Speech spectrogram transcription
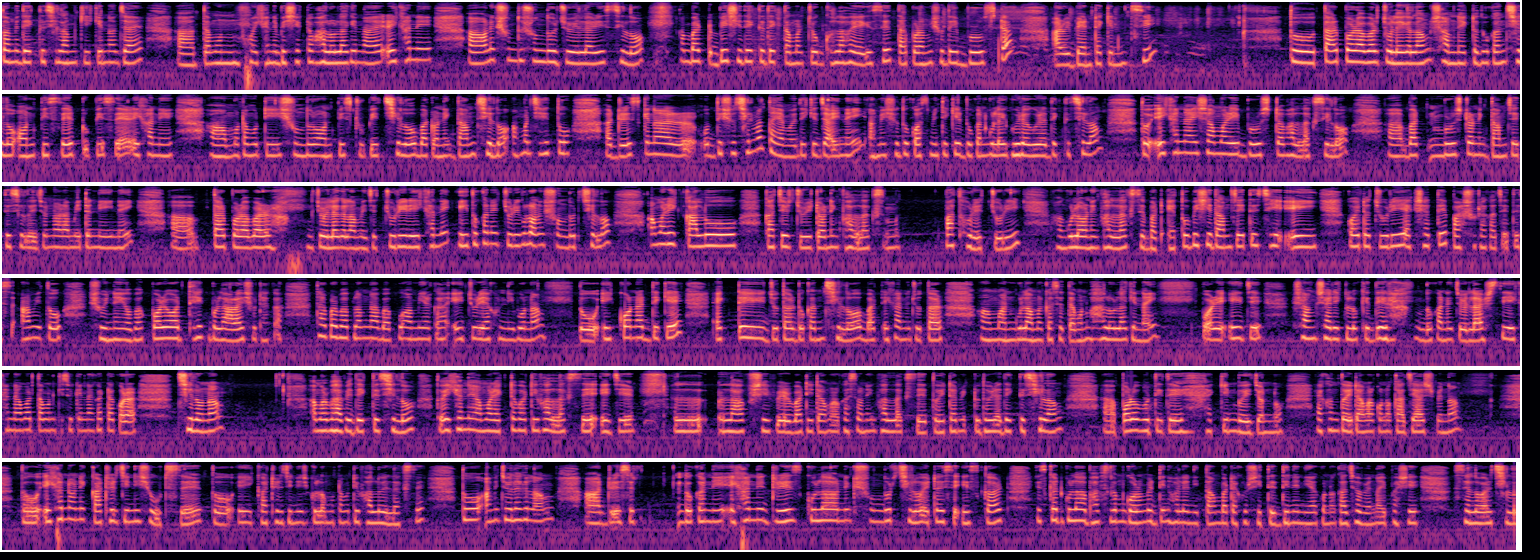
তো আমি দেখতেছিলাম কি কেনা যায়। তেমন ওইখানে বেশি একটা ভালো লাগে না। এইখানে অনেক সুন্দর সুন্দর জুয়েলারি ছিল। বাট বেশি দেখতে দেখতে আমার চোখ ঘোলা হয়ে গেছে। তারপর আমি শুধু এই ব্রুজটা আর ওই ব্যান্ডটা কিনেছি। তো তারপর আবার চলে গেলাম। সামনে একটা দোকান ছিল অন পিসের টু পিসের এখানে মোটামুটি সুন্দর অন পিস টু পিস ছিল বাট অনেক দাম ছিল। আমার যেহেতু ড্রেস কেনার উদ্দেশ্য ছিল না, তাই আমি ওইদিকে যাই নাই। আমি শুধু কসমেটিকের দোকানগুলোই ঘুরে ঘুরে দেখতেছিলাম। তো এইখানে এসে আমার এই ব্রুশটা ভালো লাগছিল। বাট ব্রুশটা অনেক দাম চাইতেছিল, এই জন্য আর আমি এটা নেই নাই। তারপর আবার চলে গেলাম এই যে চুড়ির এইখানে। এই দোকানের চুড়িগুলো অনেক সুন্দর ছিল। আমার এই কালো কাচের চুড়িটা অনেক ভালো লাগছে। পাথরের চুড়ি। গুলো অনেক ভালো লাগছে বাট এত বেশি দাম চাইতেছে এই কয়টা চুড়ি একসাথে পাঁচশো টাকা চাইতেছে। আমি তো শুই নাই অবাক, পরে অর্ধেক বলে আড়াইশো টাকা। তারপর ভাবলাম, না বাপু, আমি আর এই চুড়ি এখন নিব না। তো এই কর্নার দিকে একটাই জুতার দোকান ছিল বাট এখানে জুতার মানগুলো আমার কাছে তেমন ভালো লাগে নাই। পরে এই যে সাংসারিক লোকেদের দোকানে চলে আসছি, এখানে আমার তেমন কিছু কেনাকাটা করার ছিল না। আমার ভাবি দেখতেছিল। তো এখানে আমার একটা বাটি ভালো লাগছে, এই যে লাভ শেপের বাটিটা আমার কাছে অনেক ভালো লাগছে, তো এটা আমি একটু ধরে দেখতেছিলাম পরবর্তীতে কিনবো এই জন্য। এখন তো এটা আমার কোনো কাজে আসবে না। তো এখানে অনেক কাঠের জিনিসও উঠছে, তো এই কাঠের জিনিসগুলো মোটামুটি ভালোই লাগছে। তো আমি চলে গেলাম ড্রেসের দোকানে এখানে ড্রেসগুলা অনেক সুন্দর ছিল। এটা হচ্ছে স্কার্ট। স্কার্টগুলা ভাবছিলাম গরমের দিন হলে নিতাম বাট এখন শীতের দিনে নেওয়া কোনো কাজ হবে না। এই পাশে সেলোয়ার ছিল।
